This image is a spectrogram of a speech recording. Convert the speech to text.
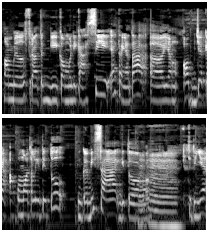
ngambil strategi komunikasi eh ternyata eh, yang objek yang aku mau teliti tuh nggak bisa gitu. Hmm, jadinya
